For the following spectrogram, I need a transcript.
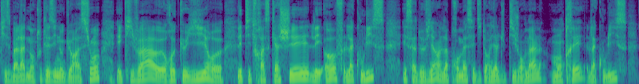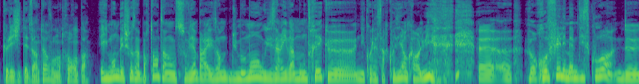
qui se balade dans toutes les inaugurations et qui va recueillir les petites phrases cachées, les off, la coulisse et ça devient la promesse éditoriale du petit journal, montrer la coulisse que les JT de 20h vous montreront pas. Et ils montrent des choses importantes. Hein. On se souvient par exemple du moment où ils arrivent à montrer que Nicolas Sarkozy, encore lui, euh, euh, refait les mêmes discours de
